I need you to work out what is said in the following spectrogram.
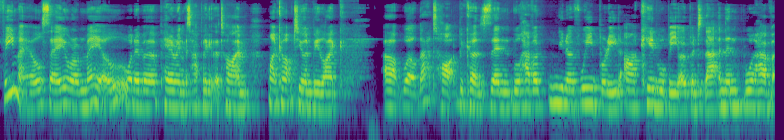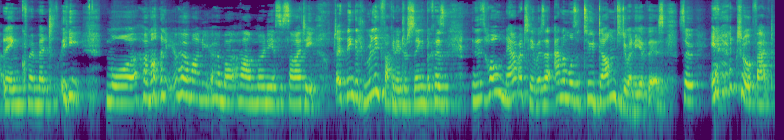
female, say, or a male, whatever pairing is happening at the time, might come up to you and be like, uh, well, that's hot because then we'll have a, you know, if we breed, our kid will be open to that, and then we'll have an incrementally more harmoni- harmoni- harmonious society, which I think is really fucking interesting because this whole narrative is that animals are too dumb to do any of this. So, in actual fact,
